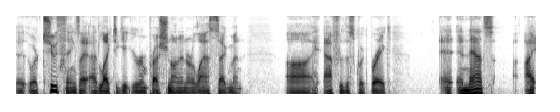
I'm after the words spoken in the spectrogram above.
uh, or two things I, would like to get your impression on in our last segment uh, after this quick break, and, and that's I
